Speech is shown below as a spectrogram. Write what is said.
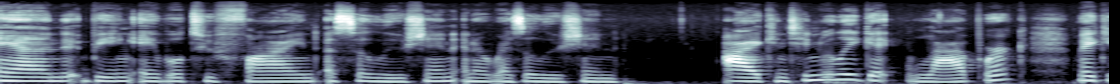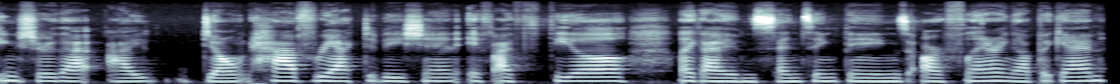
and being able to find a solution and a resolution I continually get lab work, making sure that I don't have reactivation. If I feel like I am sensing things are flaring up again,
